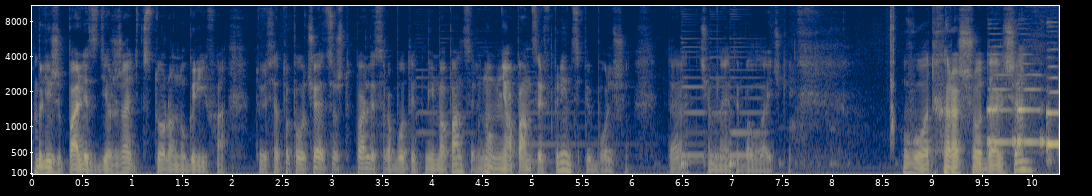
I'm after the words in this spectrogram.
ближе палец держать в сторону грифа. То есть, а то получается, что палец работает мимо панциря. Ну, у меня панцирь в принципе больше, да, чем на этой балалайчке. Вот, хорошо, дальше. Дальше.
